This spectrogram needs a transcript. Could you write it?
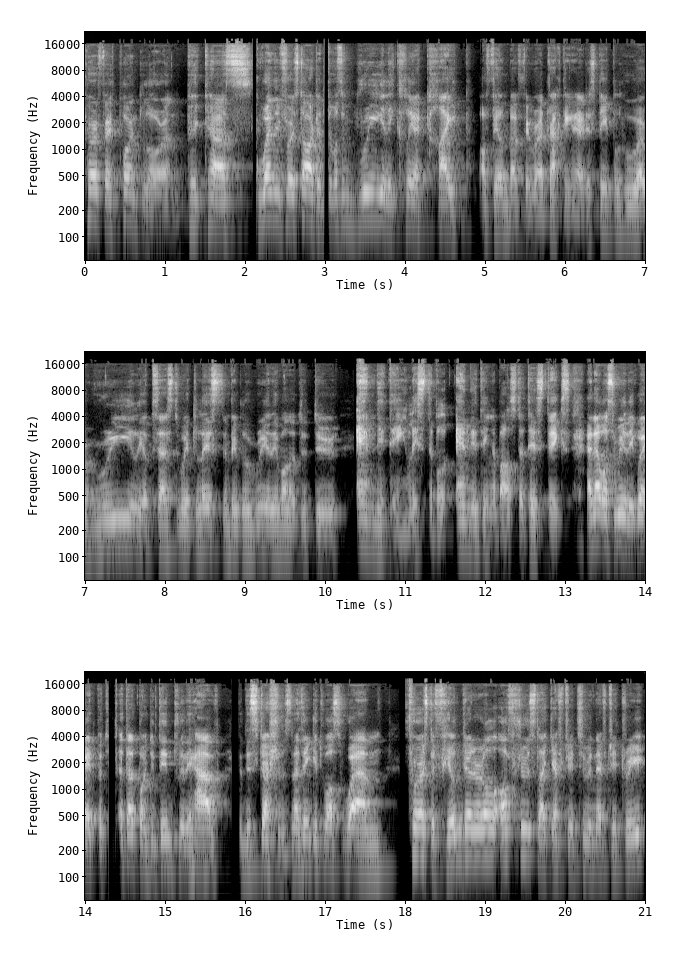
Perfect point, Lauren, because when we first started, there was a really clear type of film buff we were attracting there. There's people who are really obsessed with lists and people who really wanted to do anything listable, anything about statistics. And that was really great. But at that point, you didn't really have the discussions. And I think it was when first the film general offshoots like FG2 and FG3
